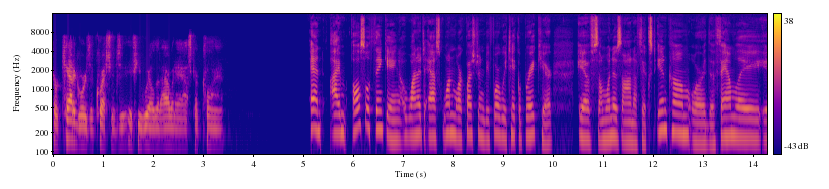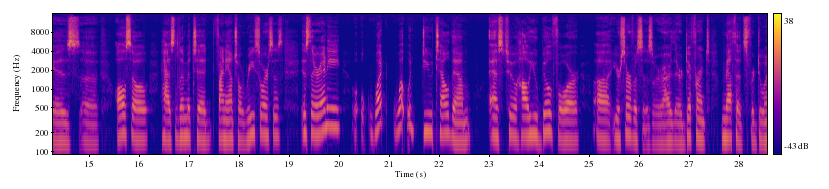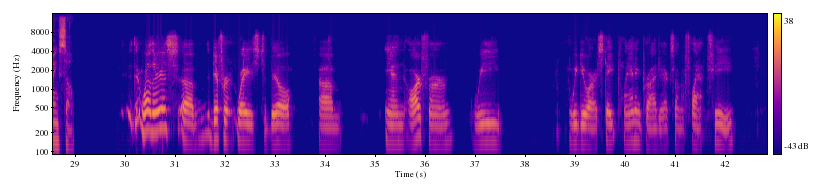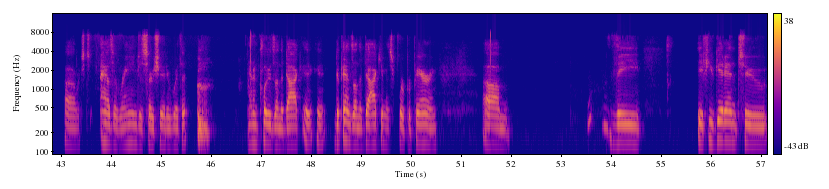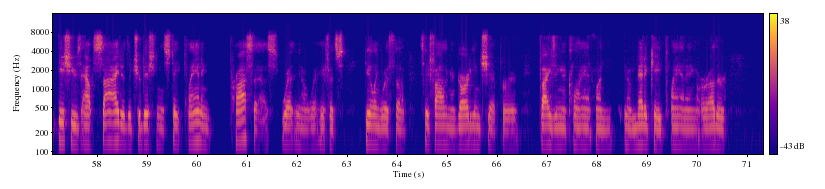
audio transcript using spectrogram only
or categories of questions, if you will, that I would ask a client. And I'm also thinking, I wanted to ask one more question before we take a break here. If someone is on a fixed income or the family is uh, also has limited financial resources, is there any what what would do you tell them as to how you bill for uh, your services, or are there different methods for doing so? Well, there is uh, different ways to bill. Um, in our firm, we we do our estate planning projects on a flat fee, uh, which has a range associated with it, and includes on the doc. It, it, depends on the documents we're preparing. Um, the if you get into issues outside of the traditional estate planning process, where you know if it's dealing with uh, say filing a guardianship or advising a client on you know Medicaid planning or other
